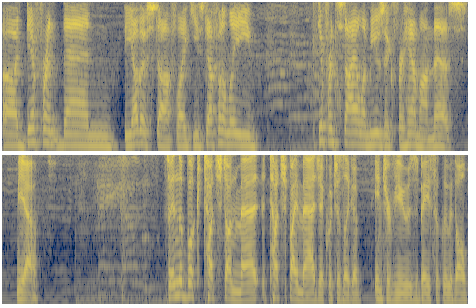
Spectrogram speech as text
uh different than the other stuff. Like he's definitely different style of music for him on this. Yeah. So in the book, touched on ma- touched by magic, which is like a interviews basically with all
